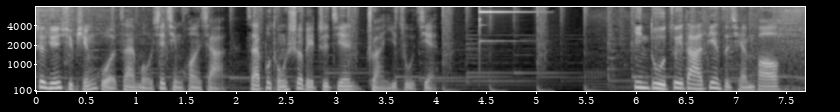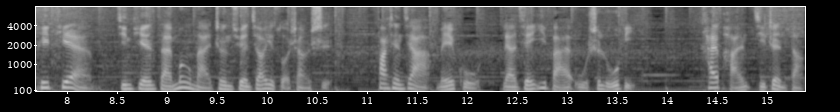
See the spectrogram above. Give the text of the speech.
这允许苹果在某些情况下在不同设备之间转移组件。印度最大电子钱包 PTM 今天在孟买证券交易所上市，发行价每股两千一百五十卢比，开盘即震荡，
